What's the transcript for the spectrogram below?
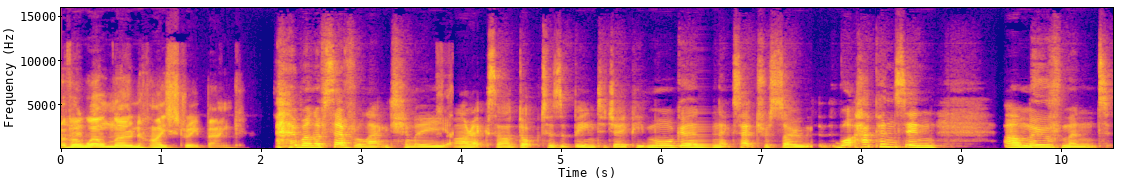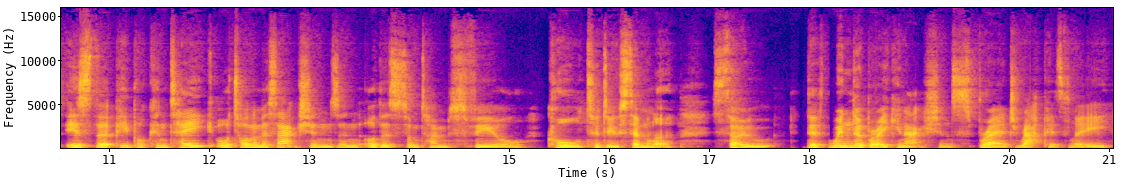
of a well known high street bank. well, of several actually. Our XR doctors have been to JP Morgan, etc. So, what happens in our movement is that people can take autonomous actions and others sometimes feel called to do similar. So the window breaking actions spread rapidly.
